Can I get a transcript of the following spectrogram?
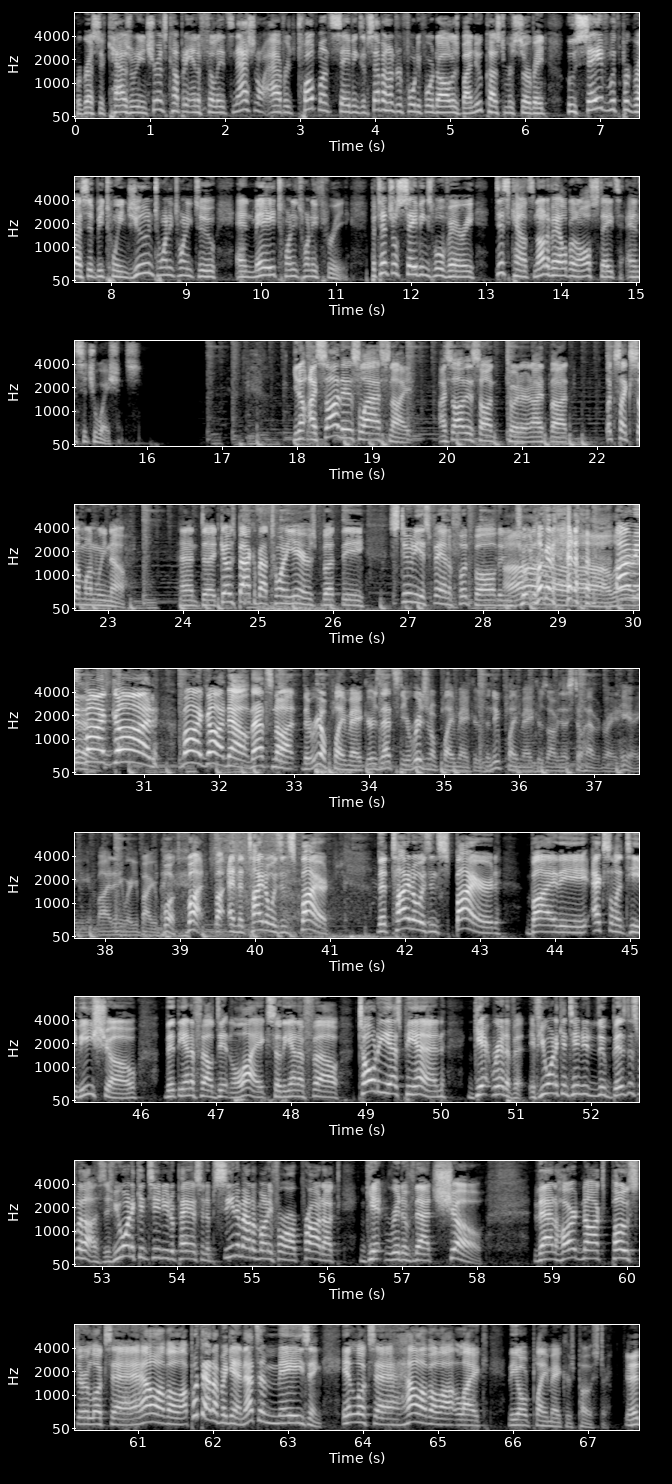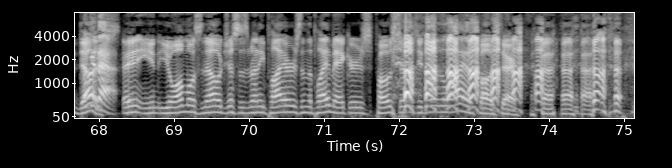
Progressive Casualty Insurance Company and affiliates national average 12 month savings of $744 by new customers surveyed who saved with Progressive between June 2022 and May 2023. Potential savings will vary. Discounts not available in all states and situations. You know, I saw this last night. I saw this on Twitter and I thought, looks like someone we know. And uh, it goes back about 20 years, but the studious fan of football that enjoy. Oh, look at that! I mean, my God, my God! Now that's not the real playmakers. That's the original playmakers. The new playmakers, obviously, I still have it right here. You can buy it anywhere you buy your books. But but and the title is inspired. The title is inspired by the excellent TV show that the NFL didn't like. So the NFL told ESPN get rid of it. If you want to continue to do business with us, if you want to continue to pay us an obscene amount of money for our product, get rid of that show. That Hard Knocks poster looks a hell of a lot. Put that up again. That's amazing. It looks a hell of a lot like the old Playmakers poster. It Look does. at that. You, you almost know just as many players in the Playmakers poster as you do the Lions poster.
